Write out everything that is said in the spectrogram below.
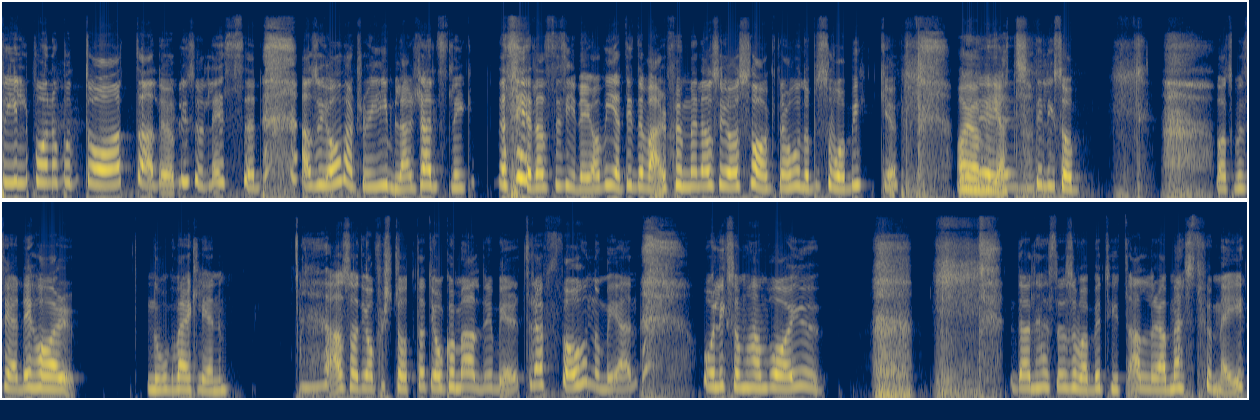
bild på honom på datan och jag blir så ledsen. Alltså jag har varit så himla känslig den senaste tiden. Jag vet inte varför, men alltså jag saknar honom så mycket. Ja, jag det, vet. Det är liksom... Vad ska man säga? Det har nog verkligen... Alltså att jag har förstått att jag kommer aldrig mer träffa honom igen. Och liksom han var ju den hästen som har betytt allra mest för mig.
